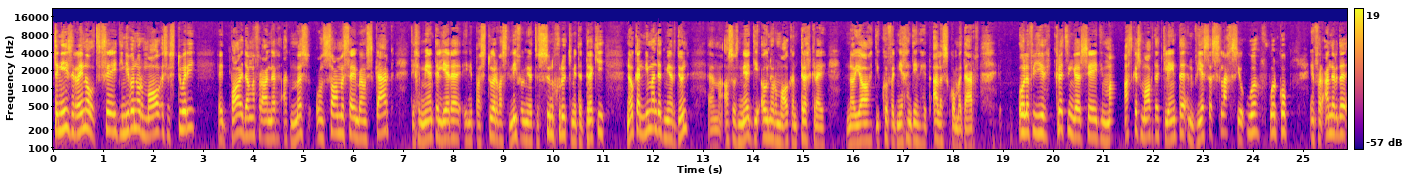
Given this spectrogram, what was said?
Denise Reynolds sê die nuwe normaal is 'n storie het baie dinge verander. Ek mis ons samesyn by ons kerk. Die gemeentelede en die pastoor was lief om jou te soen groet met 'n drukkie. Nou kan niemand dit meer doen. Ehm um, as ons net die ou normaal kan terugkry. Nou ja, die COVID-19 het alles kom bederf. Olivier Kritzinger sê die maskers maak dat kliënte in wese slegs jou oë voorkop en veranderde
